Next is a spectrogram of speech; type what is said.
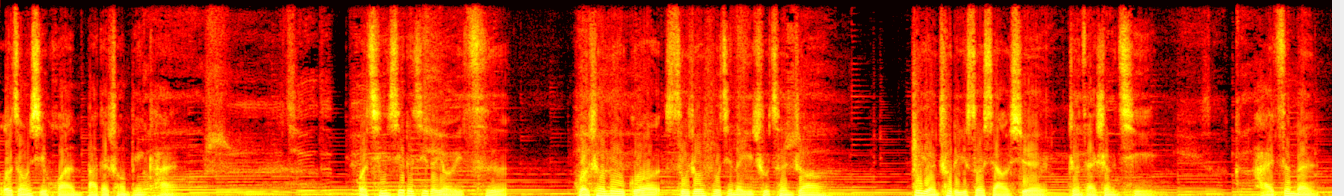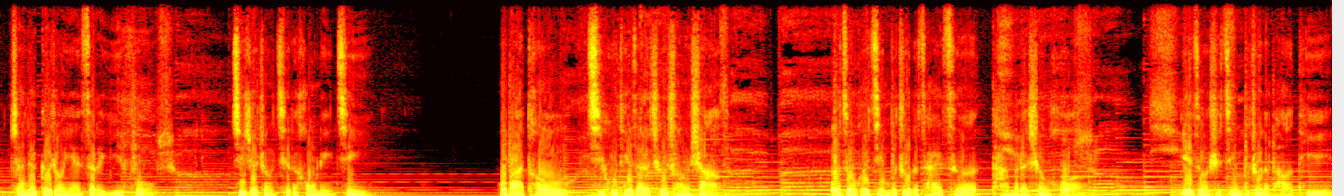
我总喜欢扒在窗边看。我清晰的记得有一次。火车路过苏州附近的一处村庄，不远处的一所小学正在升旗，孩子们穿着各种颜色的衣服，系着整齐的红领巾。我把头几乎贴在了车窗上，我总会禁不住的猜测他们的生活，也总是禁不住的跑题，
